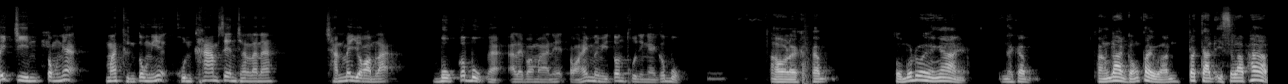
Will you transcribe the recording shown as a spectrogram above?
ฮ้ยจีนตรงเนี้ยมาถึงตรงนี้คุณข้ามเส้นฉันแล้วนะฉันไม่ยอมละ บุกก็บุกอะอะไรประมาณนี้ต่อให้มันมีต้นทุนยังไงก็บุก เอาละครับ สมมติว่าง่ายๆนะครับ ทางด้านของไต้หวันประกาศอิสรภาพ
